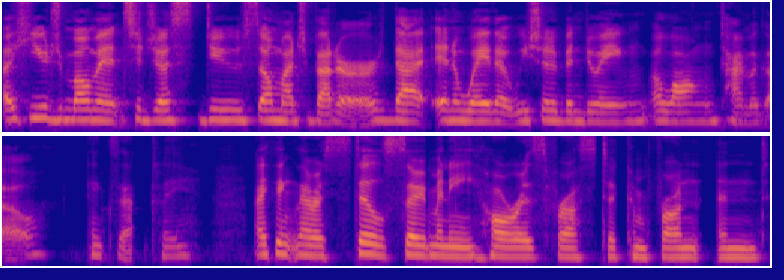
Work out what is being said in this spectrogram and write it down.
a huge moment to just do so much better that in a way that we should have been doing a long time ago. Exactly. I think there are still so many horrors for us to confront and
